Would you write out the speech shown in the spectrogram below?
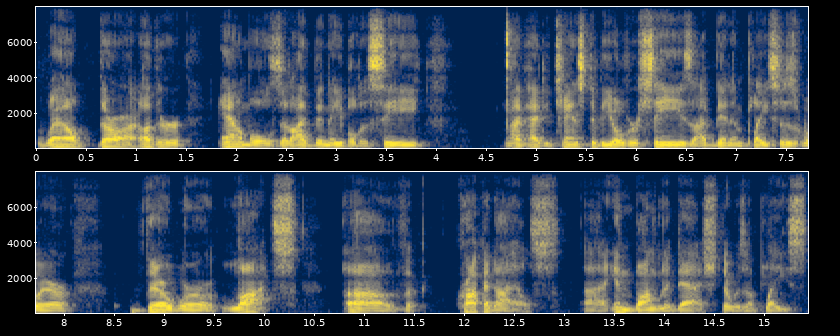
Well, there are other animals that I've been able to see. I've had a chance to be overseas. I've been in places where there were lots of crocodiles uh, in Bangladesh. There was a place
